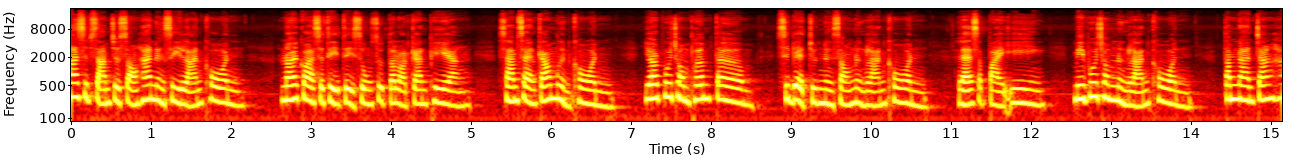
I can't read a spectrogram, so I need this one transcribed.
53.2514 ล้านคน น้อยกว่าสถิติสูงสุดตลอดการเพียง 390,000 คน ยอดผู้ชมเพิ่มเติม 11.121 ล้านคน และสไปอิง มีผู้ชม 1 ล้านคน ตำนานจ้างไฮ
